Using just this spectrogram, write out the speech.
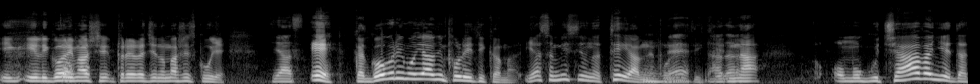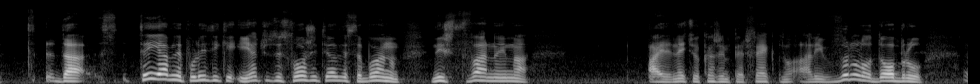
i, ili gori maši, prerađeno mašinsko ulje. Jasno. E, kad govorimo o javnim politikama, ja sam mislio na te javne Ne, politike, da, da. na omogućavanje da, da te javne politike, i ja ću se složiti ovde sa Bojanom, Niš stvarno ima, ajde, neću da kažem perfektno, ali vrlo dobru e,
